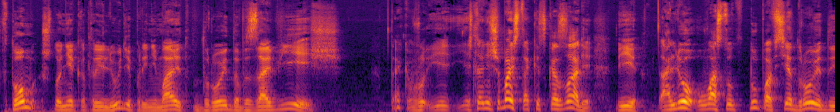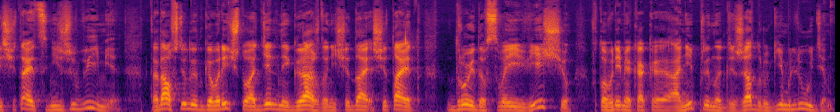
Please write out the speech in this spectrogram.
в том, что некоторые люди принимают дроидов за вещь. Так, если я не ошибаюсь, так и сказали. И, алло, у вас тут тупо все дроиды считаются неживыми. Тогда уж следует говорить, что отдельные граждане считают, считают дроидов своей вещью, в то время как э, они принадлежат другим людям.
